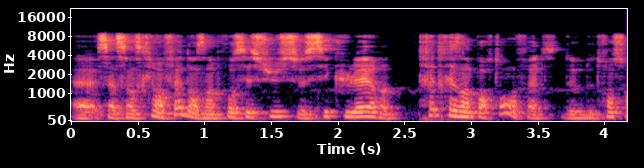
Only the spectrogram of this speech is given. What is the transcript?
ça s'inscrit en fait dans un processus séculaire très très important en fait de, de transformation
